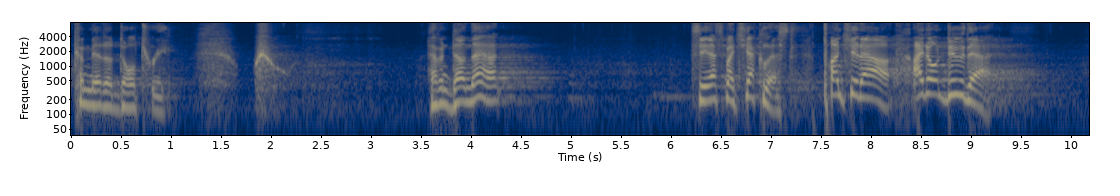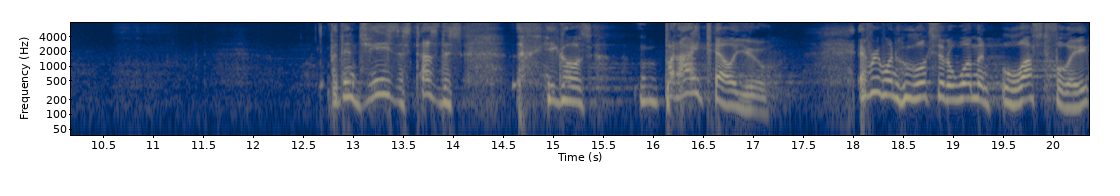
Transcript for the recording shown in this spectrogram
commit adultery. Whew. Haven't done that. See, that's my checklist. Punch it out. I don't do that. But then Jesus does this. He goes, But I tell you. Everyone who looks at a woman lustfully,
